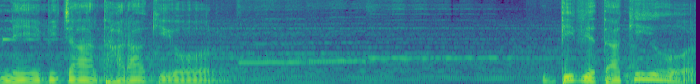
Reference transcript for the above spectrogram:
ने विचारधारा की ओर। दिव्यता की ओर।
